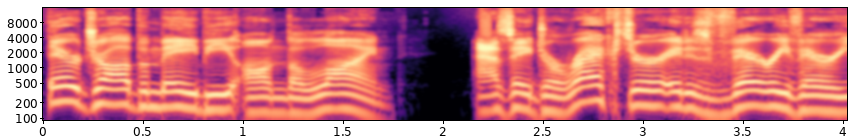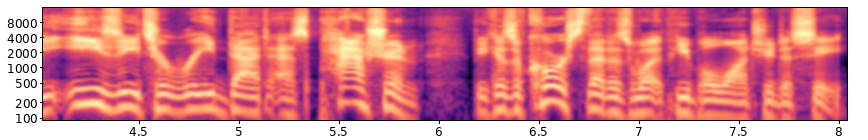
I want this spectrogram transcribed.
their job may be on the line. As a director, it is very, very easy to read that as passion, because of course that is what people want you to see.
